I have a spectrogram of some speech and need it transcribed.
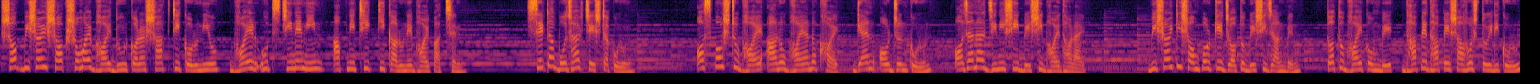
সব বিষয়ে সব সময় ভয় দূর করার সাতটি করণীয়। ভয়ের উৎস চিনে নিন, আপনি ঠিক কি কারণে ভয় পাচ্ছেন? সেটা বোঝার চেষ্টা করুন। অস্পষ্ট ভয় আরও ভয়ানক হয়, জ্ঞান অর্জন করুন, অজানা জিনিসই বেশি ভয় ধরায়। বিষয়টি সম্পর্কে যত বেশি জানবেন, তত ভয় কমবে, ধাপে ধাপে সাহস তৈরি করুন,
